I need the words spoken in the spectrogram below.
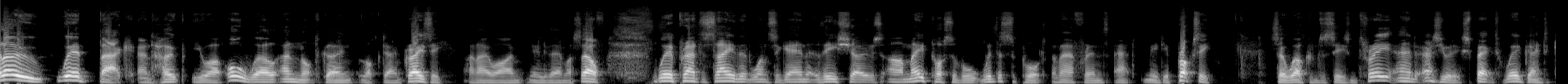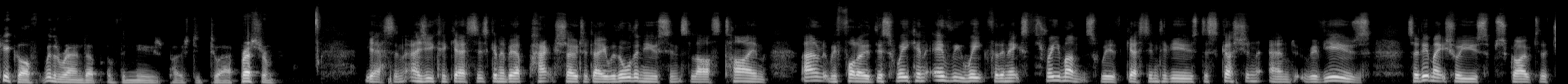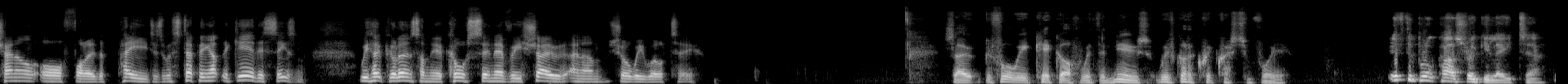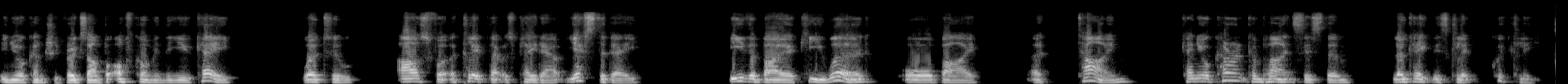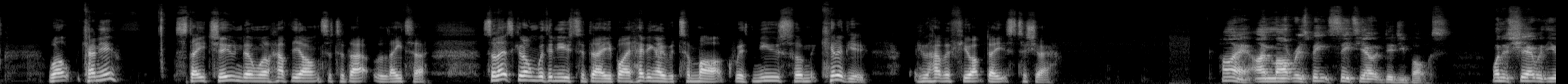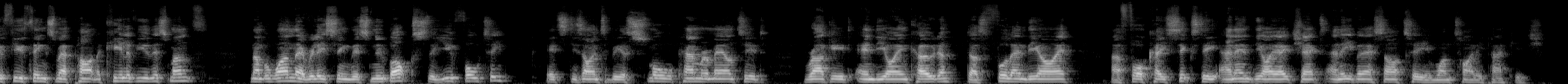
Hello, we're back and hope you are all well and not going lockdown crazy. I know I'm nearly there myself. We're proud to say that once again, these shows are made possible with the support of our friends at Media Proxy. So welcome to season three. And as you would expect, we're going to kick off with a roundup of the news posted to our press room. Yes, and as you could guess, it's going to be a packed show today with all the news since last time. And we followed this week and every week for the next three months with guest interviews, discussion, and reviews. So do make sure you subscribe to the channel or follow the page as we're stepping up the gear this season. We hope you'll learn something, of course, in every show, and I'm sure we will too. So before we kick off with the news, we've got a quick question for you. If the broadcast regulator in your country, for example, Ofcom in the UK, were to ask for a clip that was played out yesterday, either by a keyword or by a time, can your current compliance system locate this clip quickly? Well, can you? Stay tuned and we'll have the answer to that later. So let's get on with the news today by heading over to Marc with news from Kiloview, who have a few updates to share. Hi, I'm Marc Risby, CTO at Digibox wanted to share with you a few things from our partner Kiloview this month. Number one, they're releasing this new box, the U40. It's designed to be a small camera mounted, rugged NDI encoder, does full NDI, uh, 4K 60 and NDI HX and even SRT in one tiny package.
